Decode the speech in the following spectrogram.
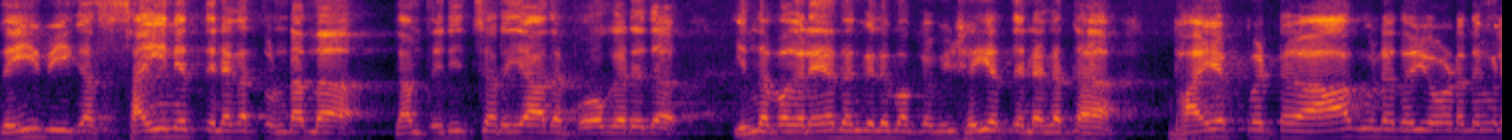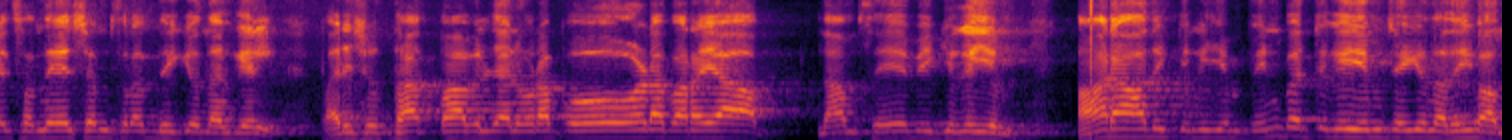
ദൈവിക സൈന്യത്തിനകത്തുണ്ടെന്ന് നാം തിരിച്ചറിയാതെ പോകരുത്. ഇന്ന് പകൽ ഏതെങ്കിലുമൊക്കെ വിഷയത്തിനകത്ത് ഭയപ്പെട്ട് ആകുലതയോടെ നിങ്ങൾ ഈ സന്ദേശം ശ്രദ്ധിക്കുന്നെങ്കിൽ പരിശുദ്ധാത്മാവിൽ ഞാൻ ഉറപ്പോടെ പറയാം നാം സേവിക്കുകയും ആരാധിക്കുകയും പിൻപറ്റുകയും ചെയ്യുന്ന ദൈവം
